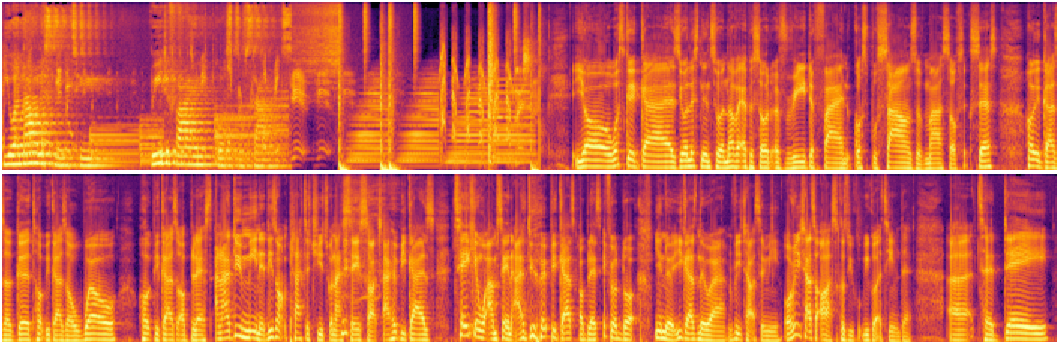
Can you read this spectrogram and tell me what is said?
You are now listening to Redefined Gospel Sounds. Yo, what's good, guys? You're listening to another episode of Redefined Gospel Sounds of My Self Success. Hope you guys are good. Hope you guys are well. Hope you guys are blessed. And I do mean it. These aren't platitudes when I say such. I hope you guys take in what I'm saying. I do hope you guys are blessed. If you're not, you know, you guys know where. i Reach out to me or reach out to us because we, we got a team there. Uh, today,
